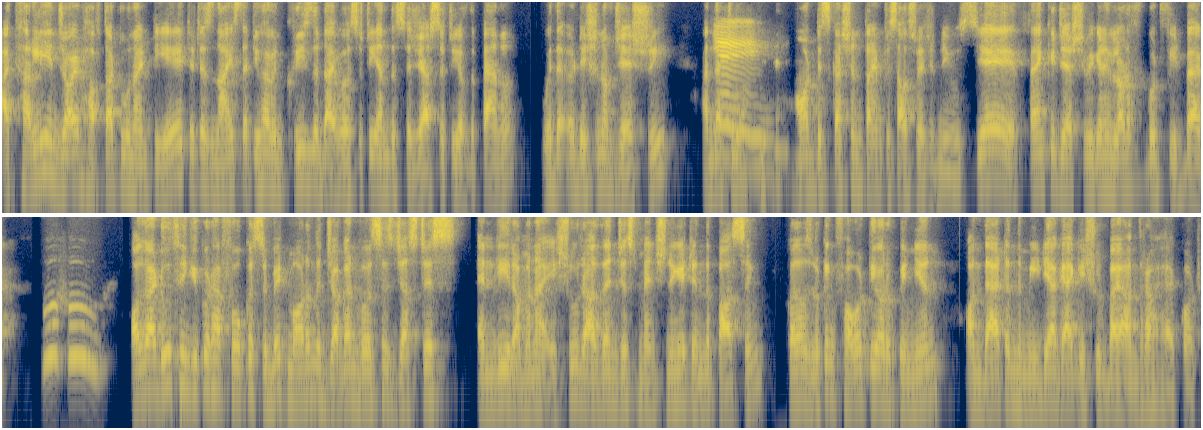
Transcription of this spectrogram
I thoroughly enjoyed Hafta 298. It is nice that you have increased the diversity and the sagacity of the panel with the addition of Jayashree and that you have given more discussion time to South Related News. Yay. Thank you, Jayashree. We're getting a lot of good feedback. Woohoo. Although I do think you could have focused a bit more on the Jagan versus Justice NV Ramana issue rather than just mentioning it in the passing, because I was looking forward to your opinion on that and the media gag issued by Andhra High Court.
